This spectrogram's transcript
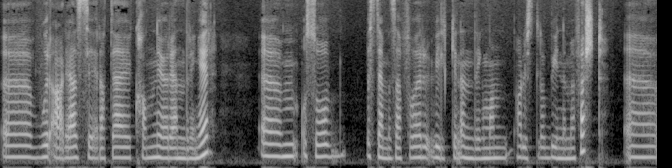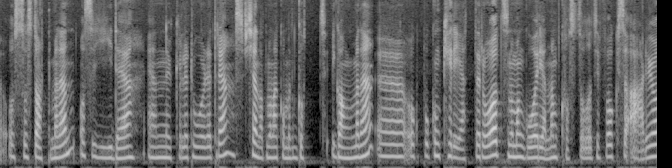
Eh, hvor er det jeg ser at jeg kan gjøre endringer? Um, og så bestemme seg for hvilken endring man har lyst til å begynne med først. Eh, og så starte med den, og så gi det en uke eller to eller tre. Kjenne at man er kommet godt i gang med det. Uh, og på konkrete råd, så når man går gjennom kostholdet til folk, så er det jo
